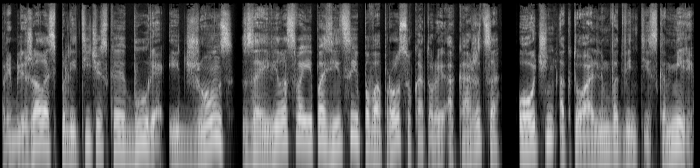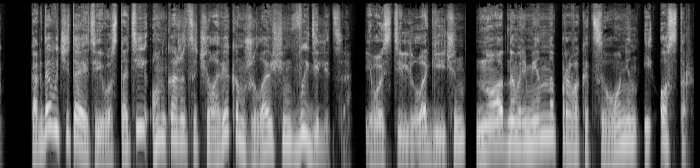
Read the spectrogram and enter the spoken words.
Приближалась политическая буря, и Джонс заявил о своей позиции по вопросу, который окажется очень актуальным в адвентистском мире. Когда вы читаете его статьи, он кажется человеком, желающим выделиться. Его стиль логичен, но одновременно провокационен и остр.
